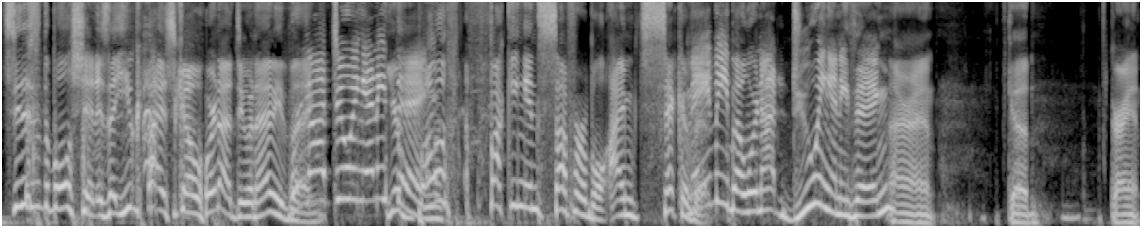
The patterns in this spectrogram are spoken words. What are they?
See, this is the bullshit: is that you guys go, we're not doing anything. we're not doing anything. You're anything. both fucking insufferable. I'm sick of it. Maybe, but we're not doing anything. All right. Good. Great.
